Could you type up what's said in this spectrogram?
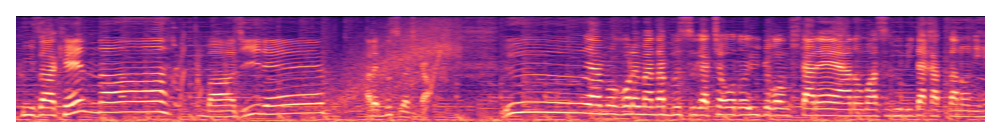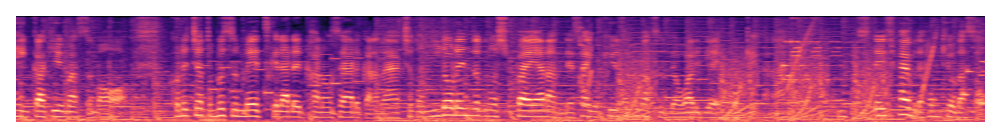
ふざけんなマジであれ、ブスが来た。うーや、もうこれまたブスがちょうどいいとこに来たね。あのマス踏みたかったのに変化球マスも。これちょっとブス目つけられる可能性あるからな。ちょっと2度連続の失敗嫌なんで、最後急速マスで終わりで OK かな。ステージ5で本気を出そう。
